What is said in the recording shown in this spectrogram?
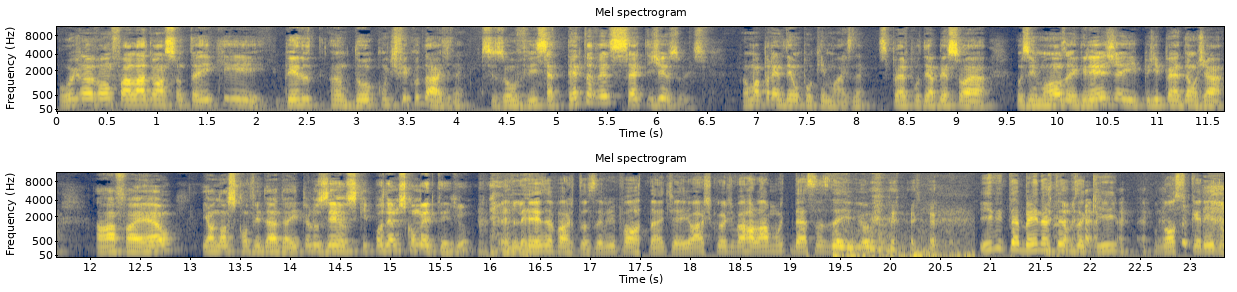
Hoje nós vamos falar de um assunto aí que Pedro andou com dificuldade, né? Precisou ouvir 70 vezes 7 de Jesus. Vamos aprender um pouquinho mais, né? Espero poder abençoar os irmãos, a igreja e pedir perdão já ao Rafael e ao nosso convidado aí pelos erros que podemos cometer, viu? Beleza, pastor, sempre importante aí. Eu acho que hoje vai rolar muito dessas aí, viu? e também nós temos aqui o nosso querido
